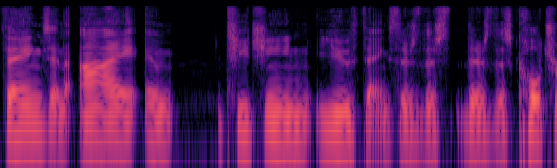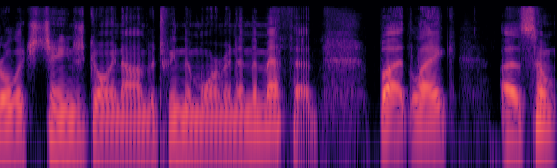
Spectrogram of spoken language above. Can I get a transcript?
things and I am teaching you things. There's this there's this cultural exchange going on between the Mormon and the Meth Head. But like uh, some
